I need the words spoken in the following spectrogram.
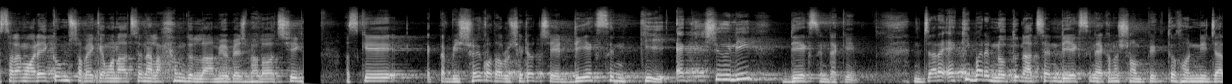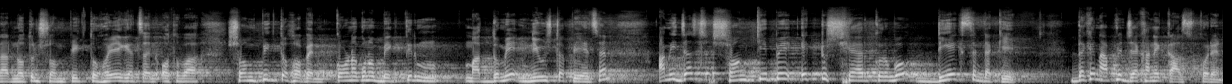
আসসালামু আলাইকুম, সবাই কেমন আছেন? আলহামদুলিল্লাহ, আমিও বেশ ভালো আছি। আজকে একটা বিষয়ে কথা বলব সেটা হচ্ছে ডিএক্সএন কি? অ্যাকচুয়ালি ডিএক্সএনটা কি? যারা একেবারে নতুন আছেন, ডিএক্সএন এখনও সম্পৃক্ত হননি, যারা নতুন সম্পৃক্ত হয়ে গেছেন অথবা সম্পৃক্ত হবেন, কোনো না কোনো ব্যক্তির মাধ্যমে নিউজটা পেয়েছেন, আমি জাস্ট সংক্ষেপে একটু শেয়ার করব ডিএক্সএনটা কি। দেখেন, আপনি যেখানে কাজ করেন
